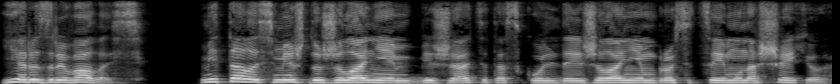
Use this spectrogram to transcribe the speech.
Я разрывалась, металась между желанием бежать от Аскольда и желанием броситься ему на шею.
